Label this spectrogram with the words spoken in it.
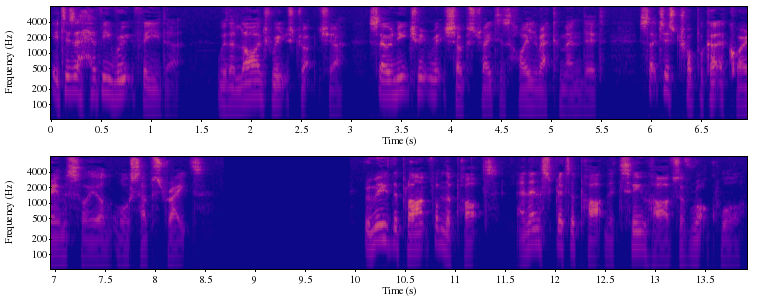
It is a heavy root feeder with a large root structure, so a nutrient rich substrate is highly recommended such as Tropica aquarium soil or substrate. Remove the plant from the pot and then split apart the two halves of rock wool.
